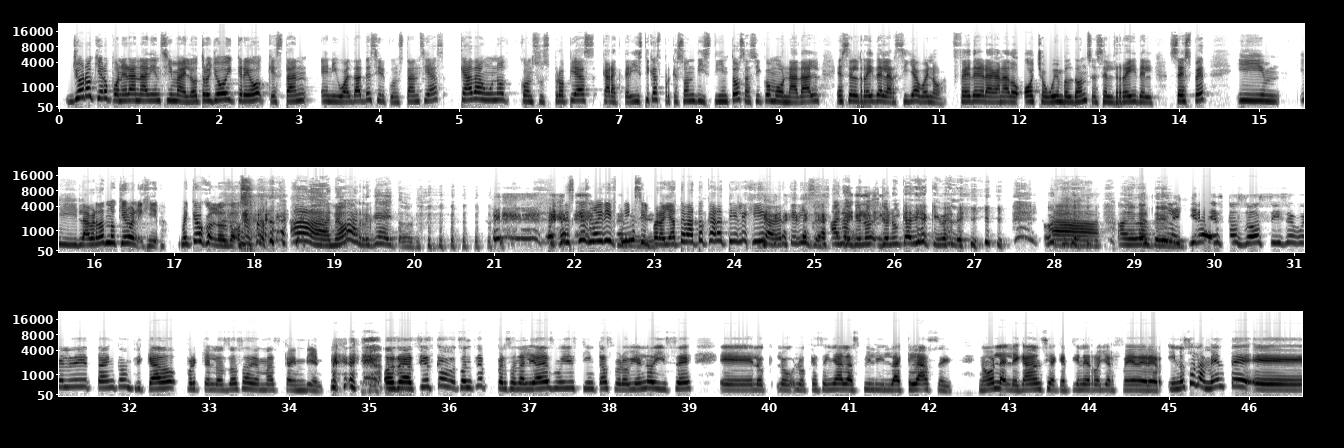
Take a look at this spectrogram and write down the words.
Yo no quiero poner a nadie encima del otro, yo hoy creo que están en igualdad de circunstancias, cada uno con sus propias características, porque son distintos, así como Nadal es el rey de la arcilla, bueno, Federer ha ganado ocho Wimbledons, es el rey del césped, y y la verdad no quiero elegir. Me quedo con los dos. ah, no, Arrugator. es que es muy difícil, pero ya te va a tocar a ti elegir, a ver qué dices. ah, no, yo, no, yo nunca dije que iba a elegir. ah, adelante. elegir a estos dos sí se vuelve tan complicado porque los dos además caen bien. o sea, sí es como, son de personalidades muy distintas, pero bien lo dice eh, lo, lo, lo que señalas, Pili, la clase ¿no? La elegancia que tiene Roger Federer, y no solamente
